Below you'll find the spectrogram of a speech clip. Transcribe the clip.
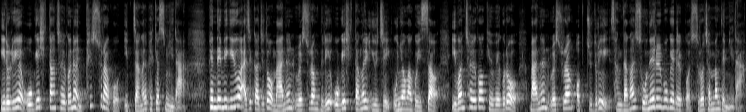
이를 위해 5개 식당 철거는 필수라고 입장을 밝혔습니다. 팬데믹 이후 아직까지도 많은 레스토랑들이 5개 식당을 유지, 운영하고 있어 이번 철거 계획으로 많은 레스토랑 업주들이 상당한 손해를 보게 될 것으로 전망됩니다.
